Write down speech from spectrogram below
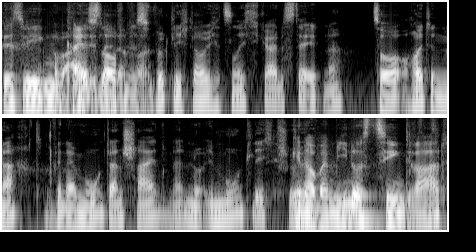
Deswegen. Aber Eislaufen ist wirklich, glaube ich, jetzt ein richtig geiles Date, ne? So heute Nacht, wenn der Mond dann scheint, ne, nur im Mondlicht. Schön. Genau, bei minus 10 Grad.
